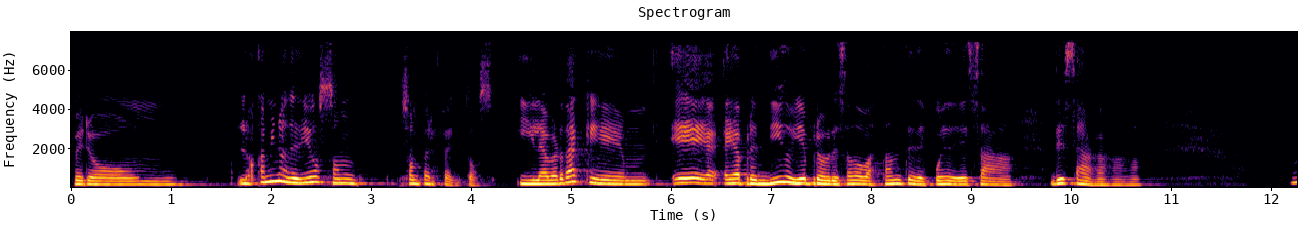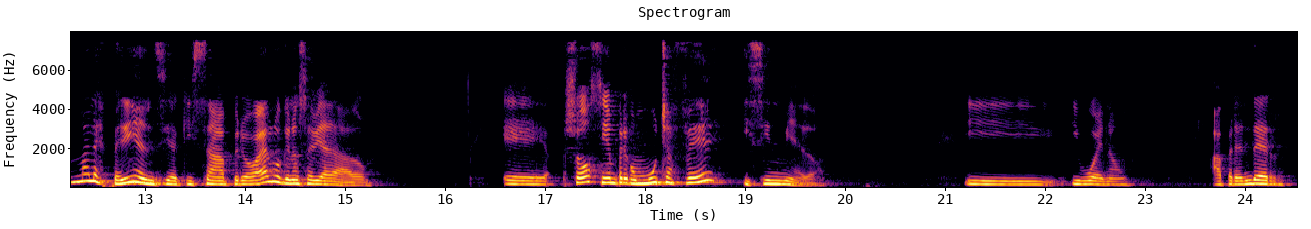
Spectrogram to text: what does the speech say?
Pero mm, los caminos de Dios son, son perfectos. Y la verdad que mm, he, aprendido y he progresado bastante después de esa, de esa mala experiencia quizá, pero algo que no se había dado. Eh, yo siempre con mucha fe y sin miedo. Y, y, bueno, aprender,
